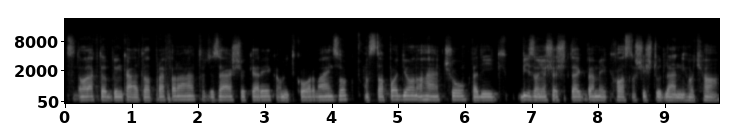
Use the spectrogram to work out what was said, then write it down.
szerintem a legtöbbünk által preferált, hogy az első kerék, amit kormányzok, az tapadjon, a hátsó pedig bizonyos esetekben még hasznos is tud lenni, hogyha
